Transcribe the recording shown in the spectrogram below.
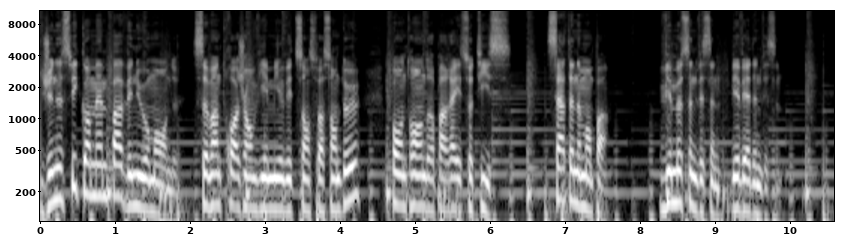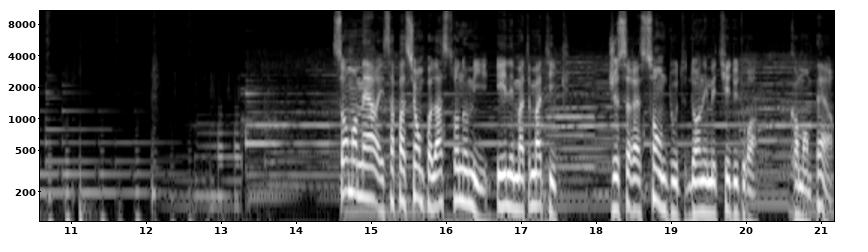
Je ne suis quand même pas venu au monde, ce 23 janvier 1862, pour entendre pareille sottise. Certainement pas. Wir müssen wissen, wir werden wissen. Sans ma mère et sa passion pour l'astronomie et les mathématiques, je serais sans doute dans les métiers du droit, comme mon père.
